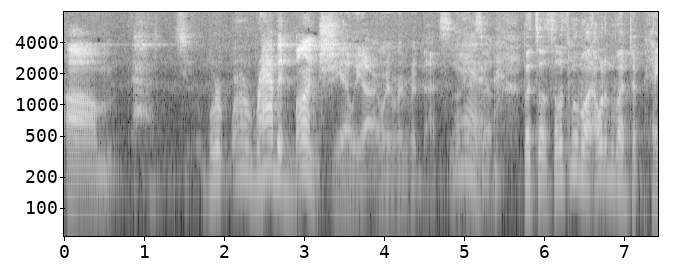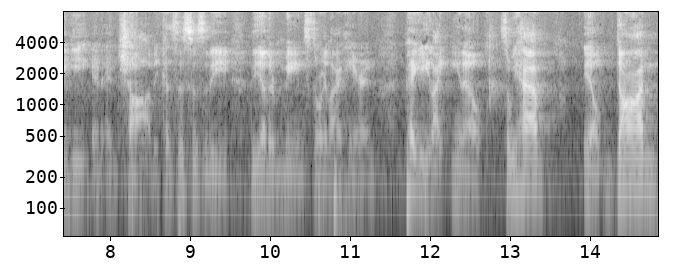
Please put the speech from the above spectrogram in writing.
Um, we're, we're a rabid bunch. Yeah, we are. We're, we're, we're nuts. Okay, Yeah. so, but so, so let's move on. I want to move on to Peggy and, and Cha because this is the the other main storyline here. And Peggy, like you know, so we have you know Don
